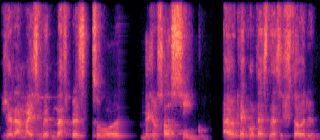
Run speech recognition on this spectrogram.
gerar mais medo nas pessoas. Vejam só cinco. Aí o que acontece nessa história?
